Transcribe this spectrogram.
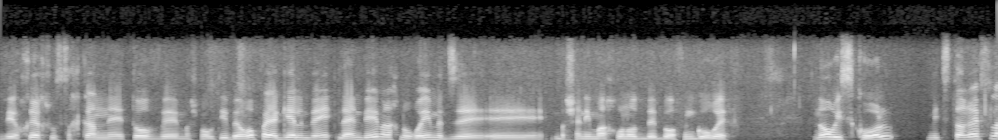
ויוכיח שהוא שחקן אה, טוב ומשמעותי באירופה, יגיע ל-NBA, ואנחנו רואים את זה אה, בשנים האחרונות באופן גורף. נוריס קול מצטרף ל...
